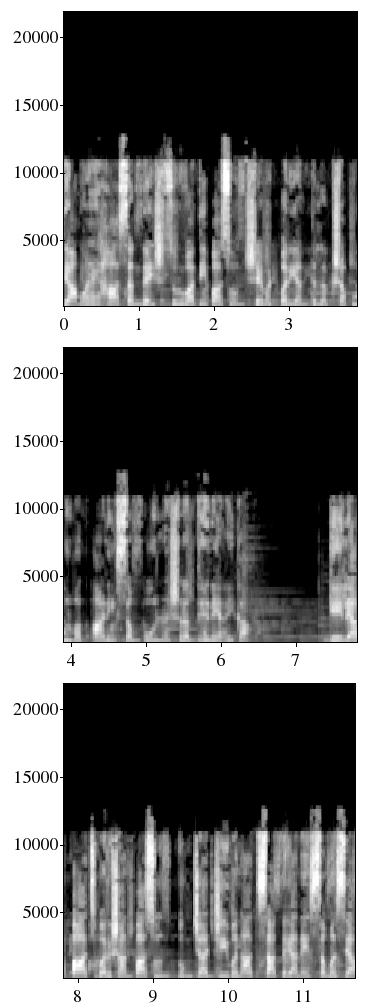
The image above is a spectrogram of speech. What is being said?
त्यामुळे हा संदेश सुरुवातीपासून शेवटपर्यंत लक्षपूर्वक आणि संपूर्ण श्रद्धेने ऐका. गेल्या पाच वर्षांपासून तुमच्या जीवनात सातऱ्याने समस्या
